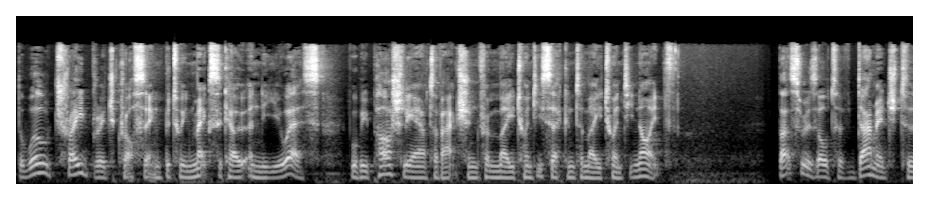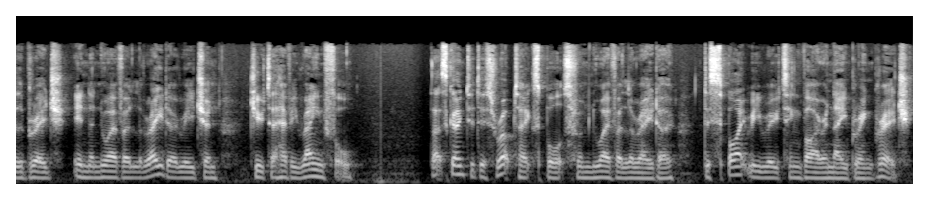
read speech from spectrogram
the World Trade Bridge crossing between Mexico and the US will be partially out of action from May 22nd to May 29th. That's a result of damage to the bridge in the Nuevo Laredo region due to heavy rainfall. That's going to disrupt exports from Nuevo Laredo despite rerouting via a neighbouring bridge.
